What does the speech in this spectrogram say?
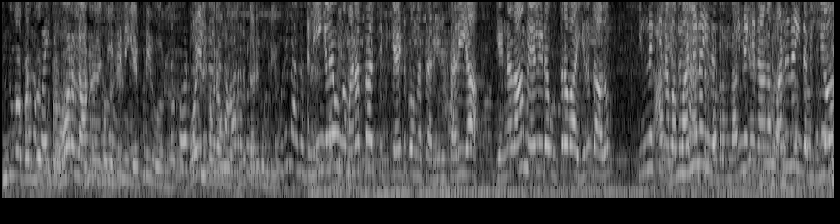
இந்துவா பிறந்தது குற்றமா? ஓரல் ஆர்டர் வச்சுக்கிட்டு நீங்க எப்படி ஒரு கோயிலுக்கு வரவங்களை வந்து தடுக்க முடியும்? இப்படி நாங்க நீங்களே உங்க மனசாட்சிக்கு கேட்டுக்கோங்க சார். இது சரியா? என்னதான் மேலிட உத்தரவா இருந்தாலும் இன்னைக்கு நம்ம பண்ணின இன்னைக்கு நாங்க பண்ணின இந்த விஷயம்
